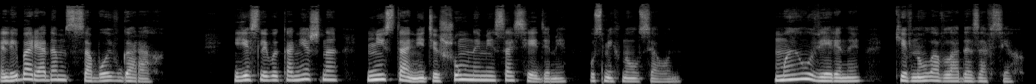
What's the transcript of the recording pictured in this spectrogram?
либо рядом с собой в горах. Если вы, конечно, не станете шумными соседями», — усмехнулся он. «Мы уверены», — кивнула Влада за всех.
